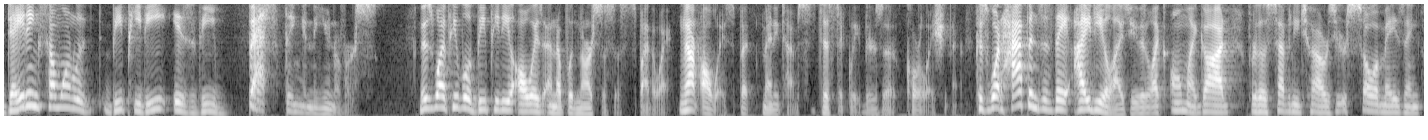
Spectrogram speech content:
dating someone with BPD is the best thing in the universe. This is why people with BPD always end up with narcissists, by the way. Not always, but many times. Statistically, there's a correlation there. Because what happens is they idealize you. They're like, oh my God, for those 72 hours, you're so amazing.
